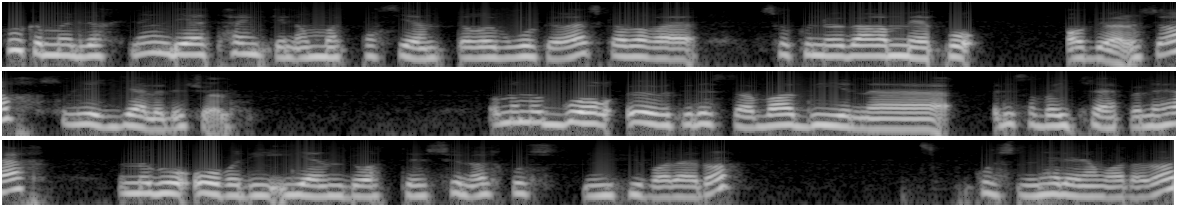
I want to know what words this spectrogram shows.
Brukermedvirkning er tanken om at pasienter og brukere skal, være, skal kunne være med på avgjørelser som gjelder de sjøl. Og når vi går over til disse verdiene disse begrepene her. Når vi går over de igjen da til Sunnaas, hvordan hun var der da. Hvordan Helena var der da.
